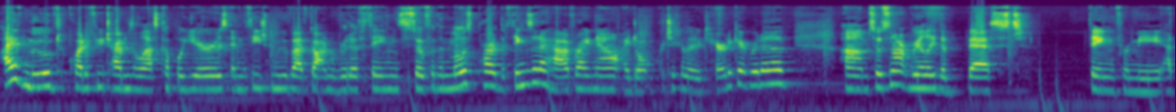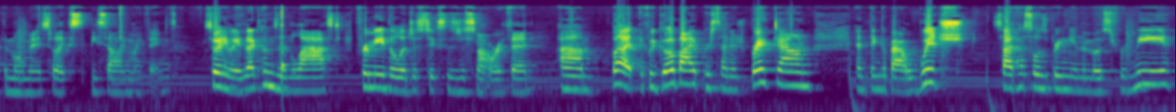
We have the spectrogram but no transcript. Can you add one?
I've moved quite a few times in the last couple years, and with each move, I've gotten rid of things. So, for the most part, the things that I have right now, I don't particularly care to get rid of. Um, so, it's not really the best thing for me at the moment is to like be selling my things. So, anyways, that comes in last. For me, the logistics is just not worth it. Um, but if we go by percentage breakdown and think about which side hustle is bringing in the most for me,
